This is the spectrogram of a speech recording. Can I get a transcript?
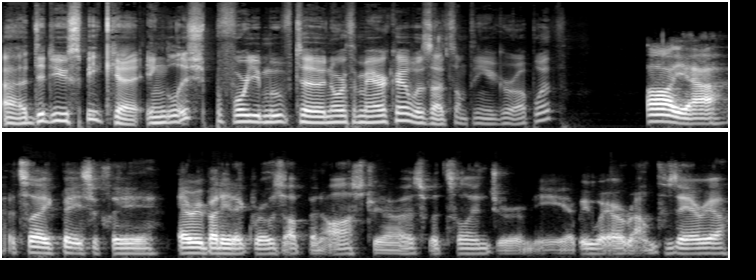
Uh, did you speak uh, English before you moved to North America? Was that something you grew up with? Oh yeah, it's like basically everybody that grows up in Austria, Switzerland, Germany, everywhere around this area,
